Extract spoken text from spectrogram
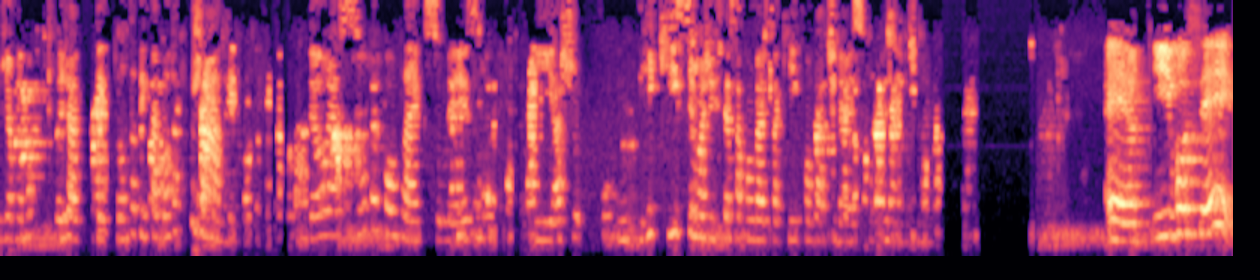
já vamos, já ter pronta, tem que estar pronta já, né? Então é super complexo mesmo e acho riquíssimo a gente ter essa conversa aqui compartilhar isso com a gente. Né? É, e você,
